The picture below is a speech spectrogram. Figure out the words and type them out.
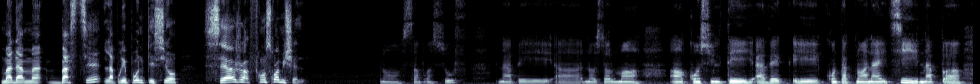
Madame Bastien, la prepon kèsyon Serge François Michel. Non, san pran souf, nan pe uh, non solman uh, konsulte avèk e kontak nou an Haiti, nan pa uh,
